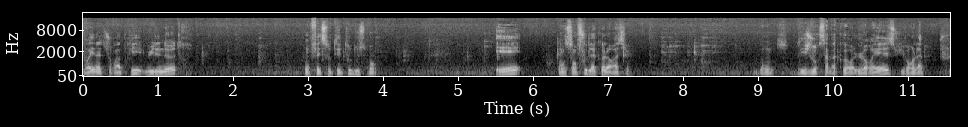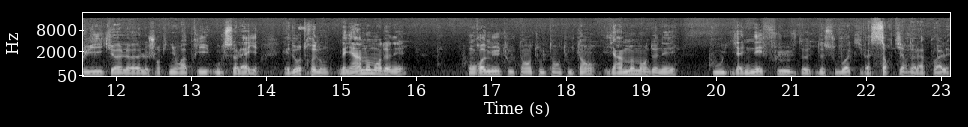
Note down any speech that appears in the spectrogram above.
Moi, il m'a toujours appris huile neutre. On fait sauter tout doucement. Et on s'en fout de la coloration. Donc des jours ça va colorer suivant la pluie que le, champignon a pris ou le soleil, et d'autres non. Mais il y a un moment donné, on remue tout le temps, tout le temps, tout le temps. Il y a un moment donné où il y a une effluve de, sous-bois qui va sortir de la poêle,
